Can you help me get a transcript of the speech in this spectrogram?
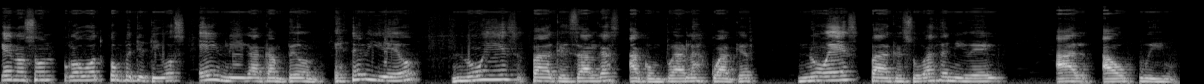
que no son robots competitivos en Liga Campeón. Este video no es para que salgas a comprar las Quaker, no es para que subas de nivel al Outwin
